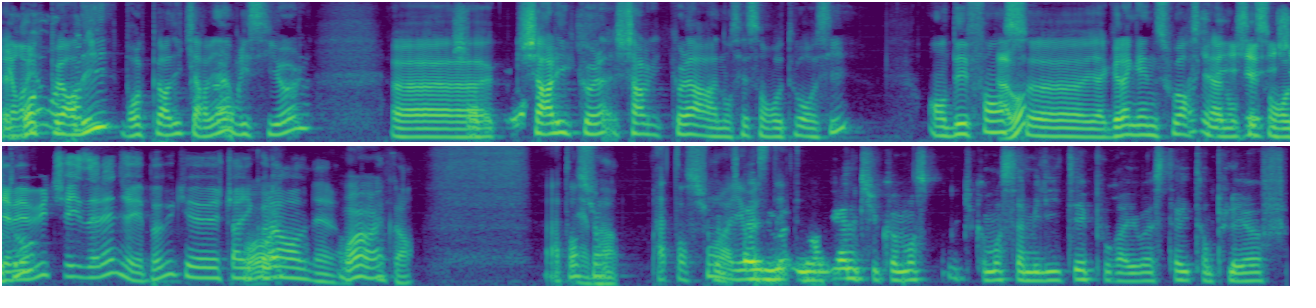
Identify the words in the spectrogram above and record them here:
Il Brock, Purdy, Brock Purdy qui revient, Brice Hall. Euh, Charlie, Charlie Collard a annoncé son retour aussi. En défense, ah euh, il y a Greg Hensworth ah, qui a annoncé son retour. J'avais vu Chase Allen, j'avais pas vu que Charlie Collard revenait. Ouais, ouais. D'accord. Attention, eh ben. attention à Iowa State. Morgan, tu commences, tu commences à militer pour Iowa State en playoff.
